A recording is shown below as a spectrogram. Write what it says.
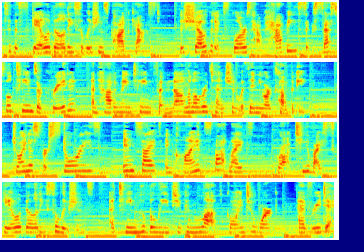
to the Scalability Solutions Podcast, the show that explores how happy, successful teams are created and how to maintain phenomenal retention within your company. Join us for stories, insights, and client spotlights brought to you by Scalability Solutions, a team who believes you can love going to work every day.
